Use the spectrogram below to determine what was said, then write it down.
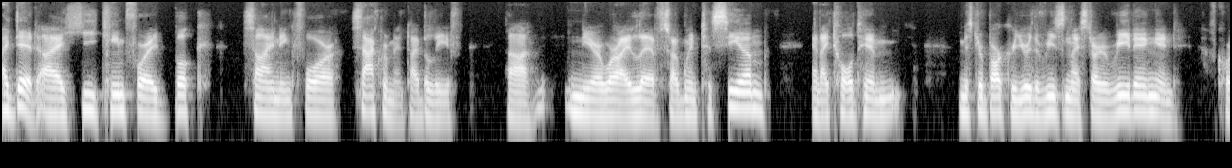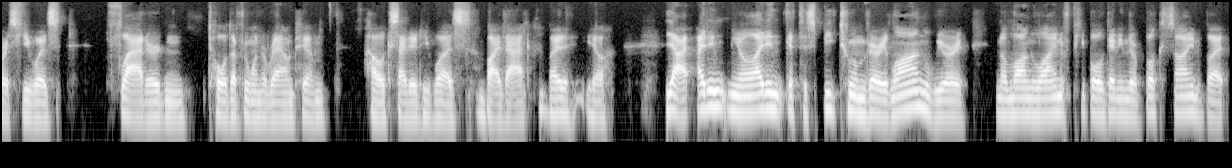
I did. I, he came for a book signing for Sacrament, I believe, uh, near where I live. So I went to see him and I told him, Mr. Barker, you're the reason I started reading. And of course, he was flattered and told everyone around him how excited he was by that. But, you know, yeah, I didn't, you know, I didn't get to speak to him very long. We were in a long line of people getting their books signed, but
